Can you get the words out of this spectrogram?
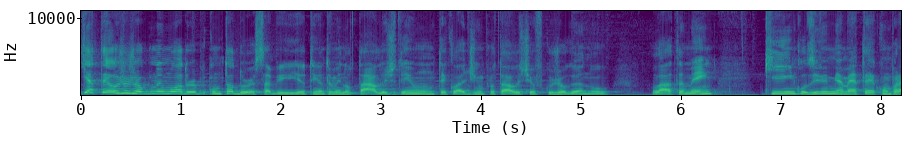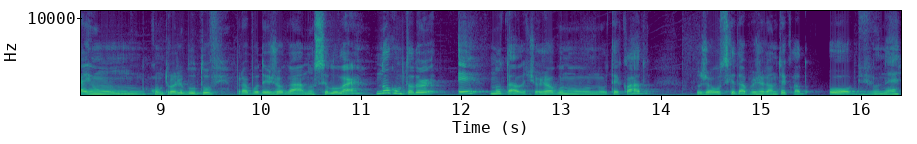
E até hoje eu jogo no emulador pro computador, sabe? Eu tenho também no tablet, eu tenho um tecladinho pro tablet, eu fico jogando lá também. Que inclusive minha meta é comprar um controle Bluetooth para poder jogar no celular, no computador e no tablet. Eu jogo no, no teclado, os jogos que dá para jogar no teclado, óbvio, né?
